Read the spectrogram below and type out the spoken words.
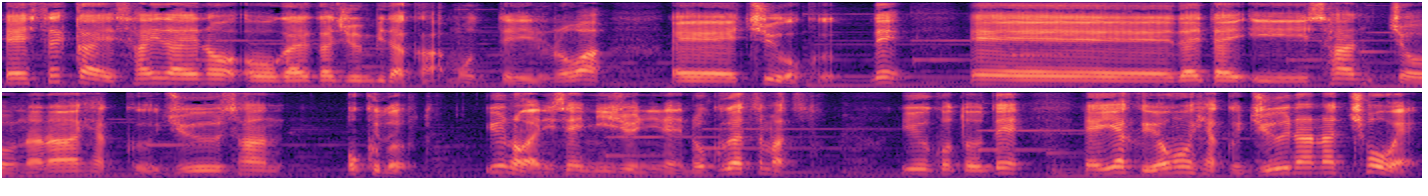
えー、世界最大の外貨準備高持っているのは、えー、中国で、えー、だいたい3兆713億ドルというのが2022年6月末ということで、えー、約417兆円、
